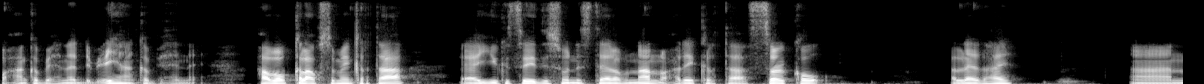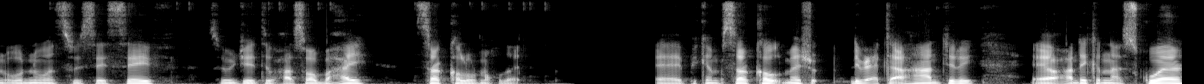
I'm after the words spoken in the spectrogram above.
waxaan ka bixinay dhibcihaan ka bixinay. Habab kalaa ku samayn kartaa uh, you could say this one instead of none waxaad dhigi kartaa circle aa leedahay. And once we say save soo ujeedid waxaa soo baxay circle uu noqday. Uh, become circle meeshu dhibic ka ahaan jiray. Uh, waxaan dhigi karnaa square.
